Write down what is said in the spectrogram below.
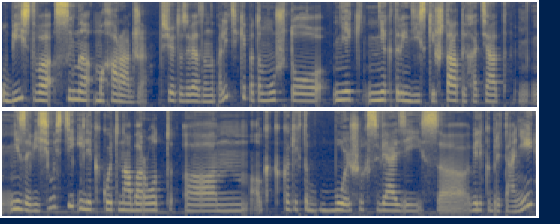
убийство сына Махараджи. Все это завязано на политике, потому что нек- некоторые индийские штаты хотят независимости или какой-то, наоборот, каких-то больших связей с э, Великобританией,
